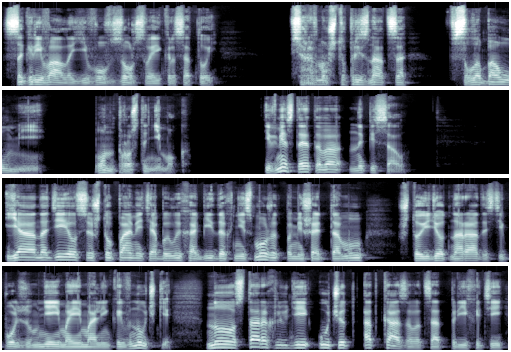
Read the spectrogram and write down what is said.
согревала его взор своей красотой. Все равно, что признаться в слабоумии. Он просто не мог. И вместо этого написал. «Я надеялся, что память о былых обидах не сможет помешать тому, что идет на радость и пользу мне и моей маленькой внучке, но старых людей учат отказываться от прихотей.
